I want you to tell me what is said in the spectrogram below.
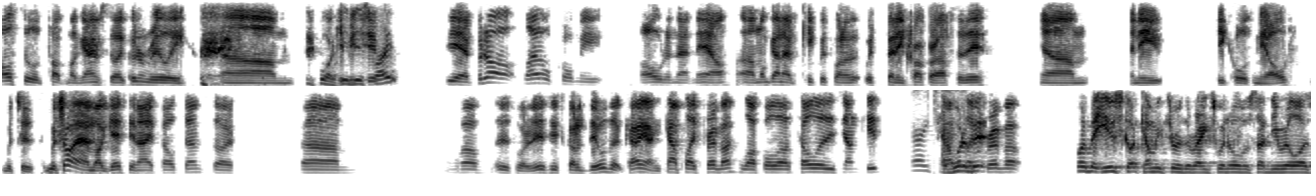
I was still at the top of my game, so I couldn't really, um, What, Give give me you shit. a yeah, but i they all call me old in that now. Um, I'm going to have a kick with one of, with Benny Crocker after this, um, and he he calls me old, which is which I am, I guess, in AFL terms. So, um, well, it is what it is. He's got to deal with it, can't you? You can't play forever, like all I tell all these young kids. Very Can't true. what play about- forever. What about you, Scott, coming through the ranks when all of a sudden you realise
